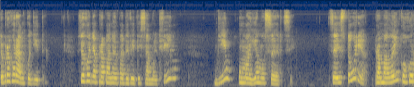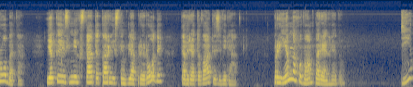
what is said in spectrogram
Доброго ранку, діти! Сьогодні пропоную подивитися мультфільм Дім у моєму серці. Це історія про маленького робота, який зміг стати корисним для природи та врятувати звірят. Приємного вам перегляду! Дім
